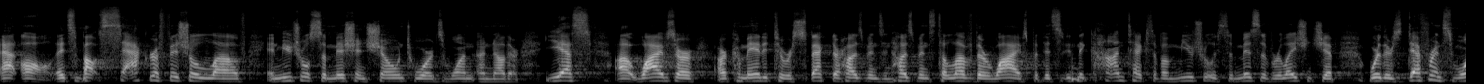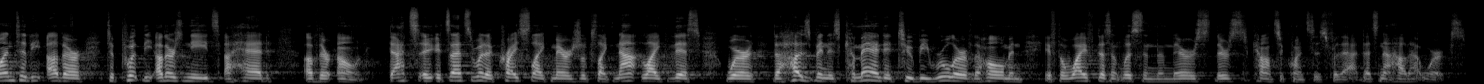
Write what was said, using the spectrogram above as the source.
at all. It's about sacrificial love and mutual submission shown towards one another. Yes, uh, wives are, are commanded to respect their husbands and husbands to love their wives, but it's in the context of a mutually submissive relationship where there's deference one to the other to put the other's needs ahead of their own. That's, it's, that's what a Christ like marriage looks like, not like this, where the husband is commanded to be ruler of the home, and if the wife doesn't listen, then there's, there's consequences for that. That's not how that works.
